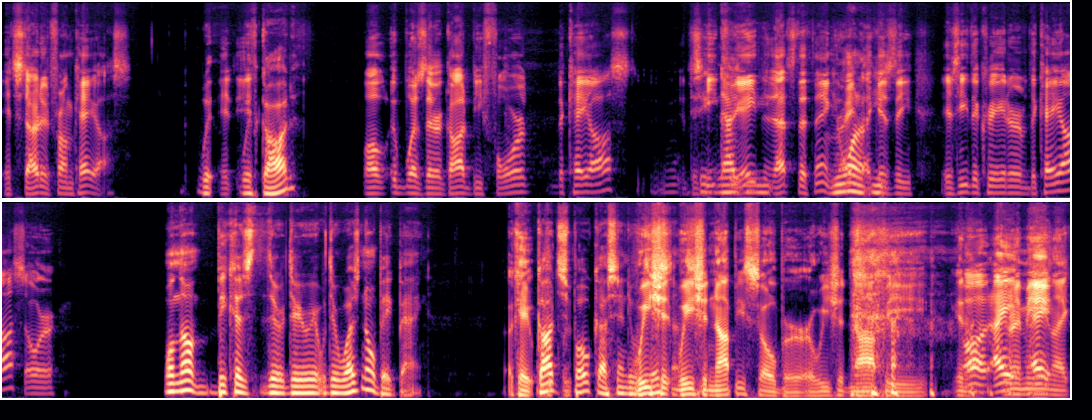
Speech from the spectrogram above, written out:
It started from chaos. with it- with God. Well, was there a God before the chaos? Did See, he create? you- That's the thing, right? wanna- like, you- is he is he the creator of the chaos, or Well, no, because there there there was no Big Bang. Okay, God spoke us into we existence. should we should not be sober or we should not be you know, oh, you know what I mean, hey, like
